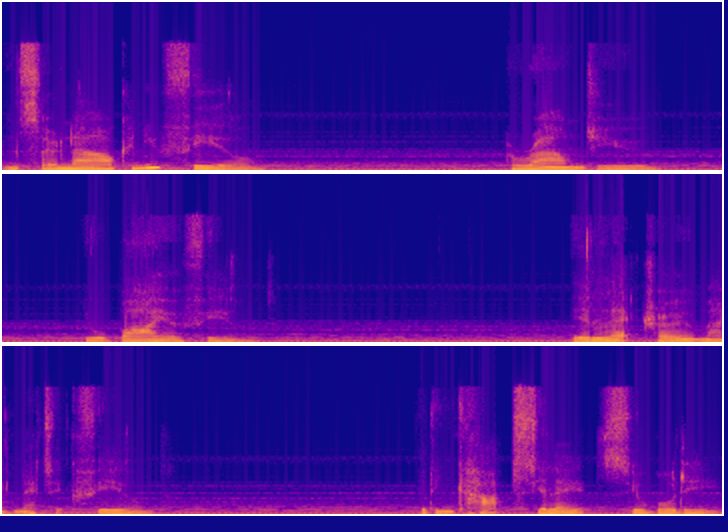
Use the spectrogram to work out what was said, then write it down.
And so now, can you feel around you your biofield, the electromagnetic field that encapsulates your body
